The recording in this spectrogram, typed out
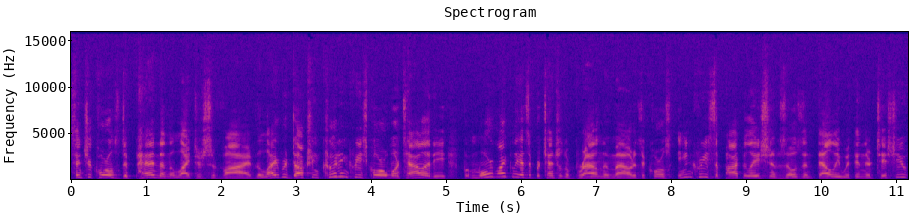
Since your corals depend on the light to survive, the light reduction could increase coral mortality, but more likely has the potential to brown them out as the corals increase the population of zooxanthellae within their tissue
